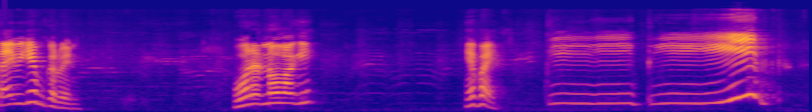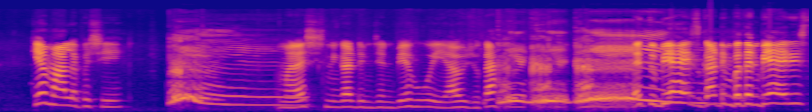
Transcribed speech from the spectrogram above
સાઈવી કેમ કરવાની હોરડ નો વાગી હે ભાઈ કેમ હાલે પછી મારા આશીષની ગાડીમાં જઈને બેહવું હોય આવજો કા. એ તું બેહારીશ ગાડીમાં બધાને બેહારીશ.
